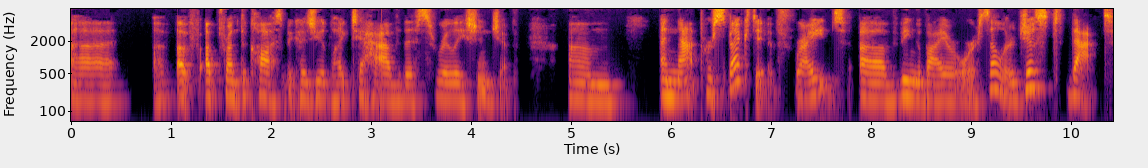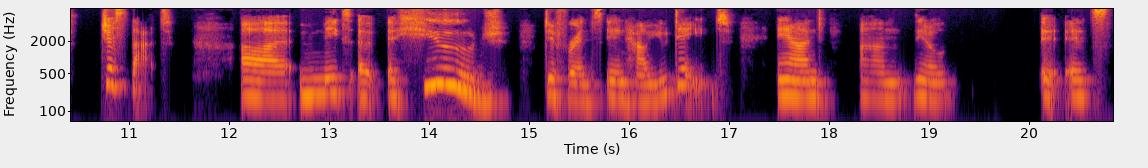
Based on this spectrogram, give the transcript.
uh, up, upfront the cost because you'd like to have this relationship. Um, and that perspective, right, of being a buyer or a seller, just that, just that, uh, makes a, a huge difference in how you date. And, um, you know, it, it's,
